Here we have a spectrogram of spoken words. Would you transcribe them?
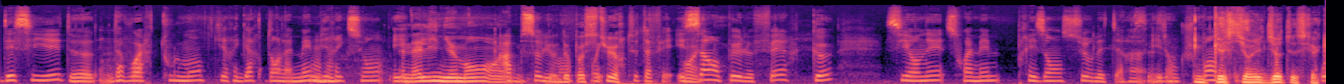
d'essayer d'avoir tout le monde qui regarde dans la même Mhm. direction et Un alignement euh, absolument de, de Oui, posture. tout à fait. Et Ouais. ça, on peut le faire que si on est soi-même présent sur le terrain. C'est Et ça. donc, je Une pense que question idiote, est-ce qu'il y a Oui.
